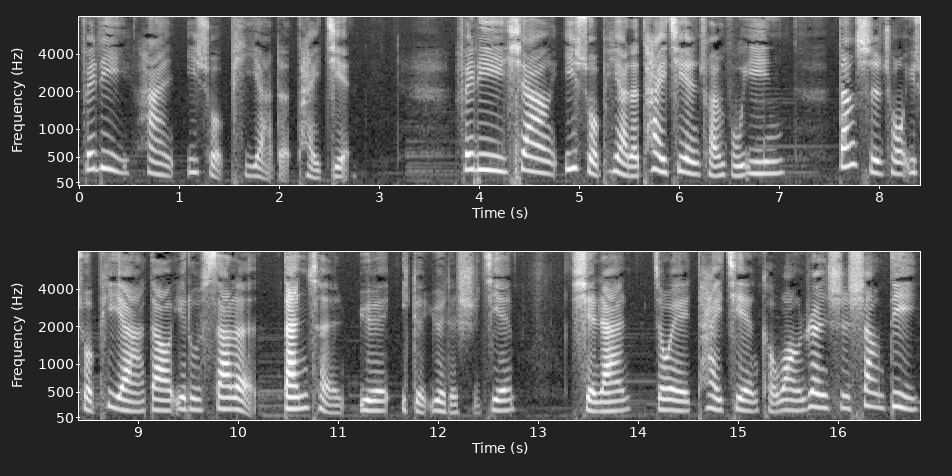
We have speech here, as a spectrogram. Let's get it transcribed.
菲利和伊索皮亚的太监。菲利向伊索皮亚的太监传福音。当时从伊索皮亚到耶路撒冷单程约一个月的时间。显然，这位太监渴望认识上帝。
